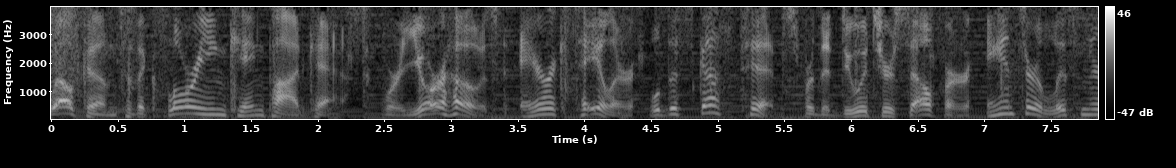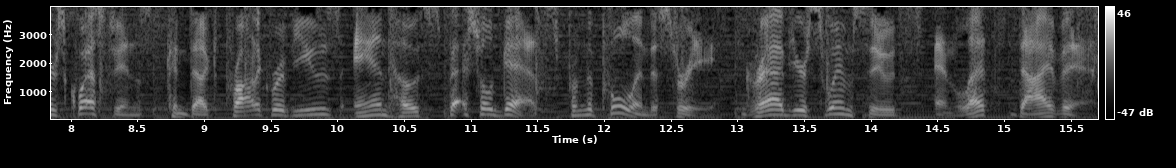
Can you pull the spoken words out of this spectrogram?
Welcome to the Chlorine King podcast, where your host, Eric Taylor, will discuss tips for the do it yourselfer, answer listeners' questions, conduct product reviews, and host special guests from the pool industry. Grab your swimsuits and let's dive in.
